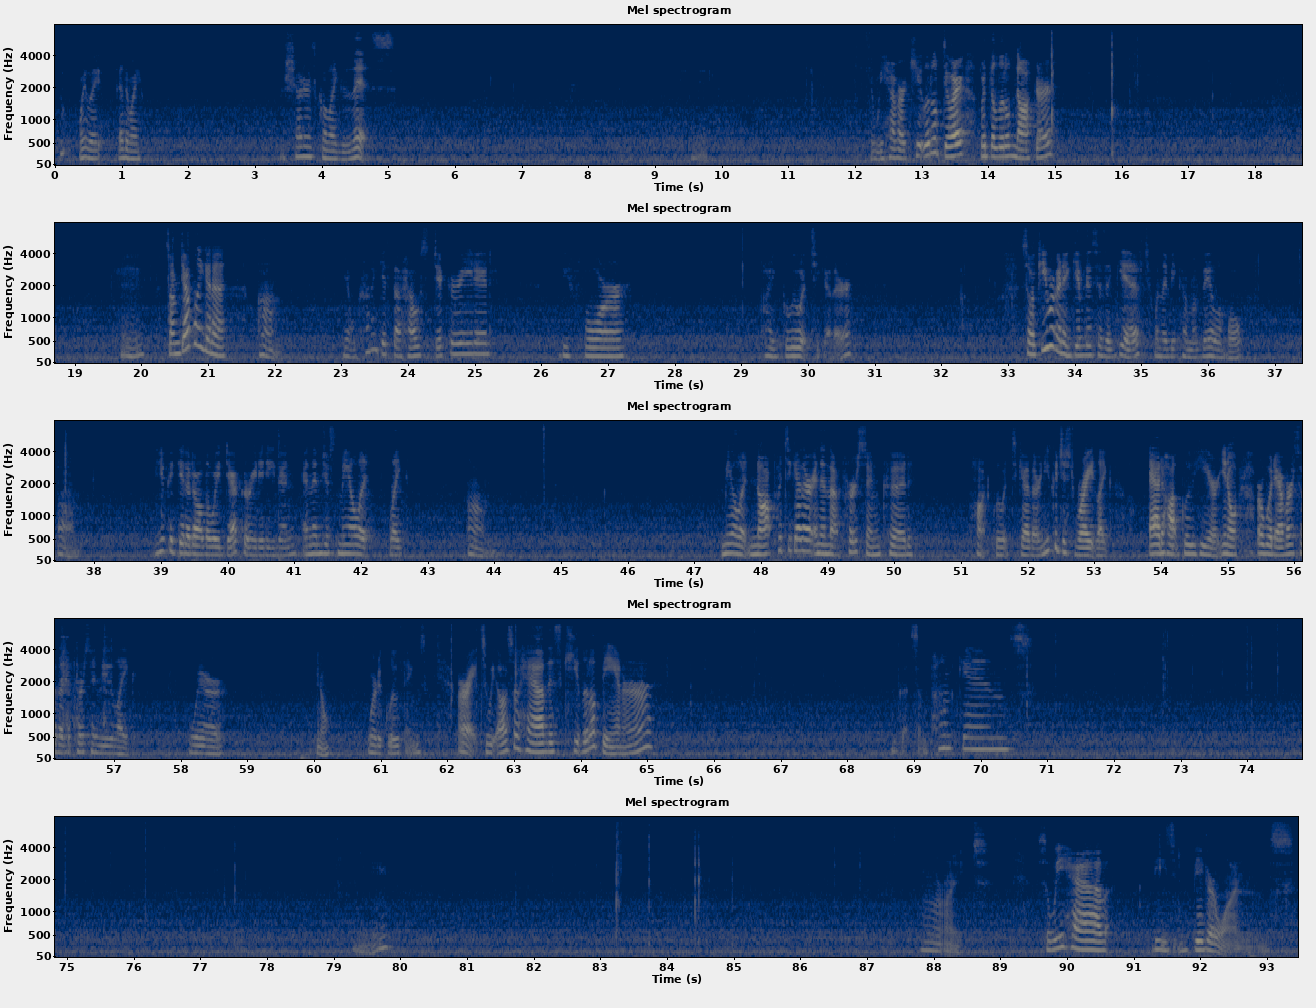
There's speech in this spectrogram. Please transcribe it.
Ooh, wait, wait, the other way. The shutters go like this. Okay. And we have our cute little door with the little knocker. So I'm definitely going to, um, you know, kind of get the house decorated before I glue it together. So if you were going to give this as a gift when they become available, um, you could get it all the way decorated even, and then just mail it like, um, mail it not put together, and then that person could hot glue it together. And you could just write like add hot glue here, you know, or whatever, so that the person knew like where, you know, where to glue things. All right, so we also have this cute little banner. We've got some pumpkins. So we have these bigger ones.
